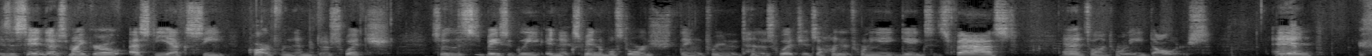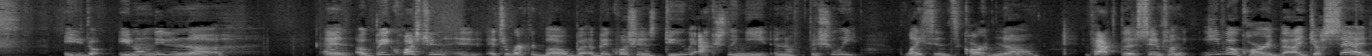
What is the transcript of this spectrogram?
is a SanDisk Micro SDXC card for Nintendo Switch. So this is basically an expandable storage thing for your Nintendo Switch. It's 128 gigs. It's fast, and it's only twenty dollars. And you don't you don't need an uh, and a big question is it's a record low, but a big question is do you actually need an officially licensed card? No. In fact, the Samsung Evo card that I just said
